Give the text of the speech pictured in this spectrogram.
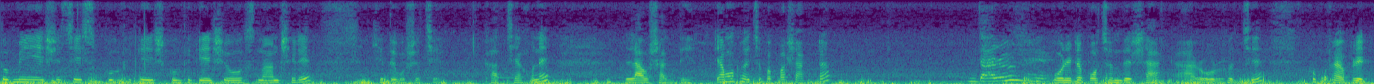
তো মেয়ে এসেছে স্কুল থেকে স্কুল থেকে এসেও স্নান সেরে খেতে বসেছে। খাচ্ছে এখনে লাউ শাক দিয়ে। কেমন হয়েছে পাপা শাকটা? দারুণ। ওর এটা পছন্দের শাক আর ওর হচ্ছে খুব ফেভারিট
